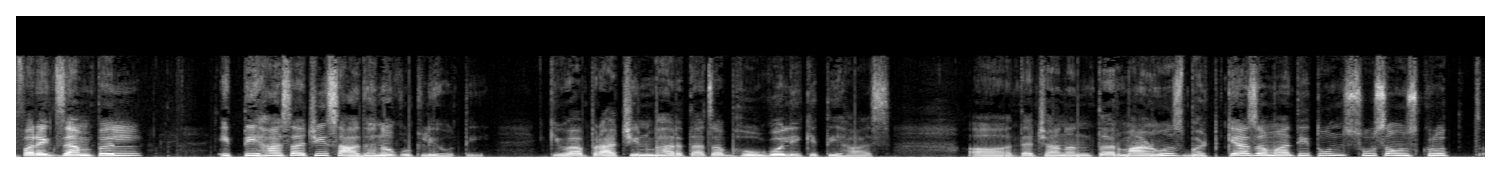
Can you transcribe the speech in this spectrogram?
फॉर एक्झाम्पल इतिहासाची साधनं कुठली होती? किंवा प्राचीन भारताचा भौगोलिक इतिहास त्याच्यानंतर माणूस भटक्या जमातीतून सुसंस्कृत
